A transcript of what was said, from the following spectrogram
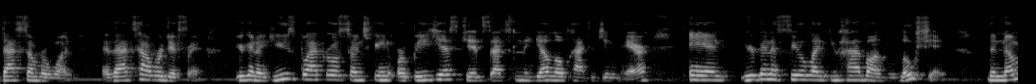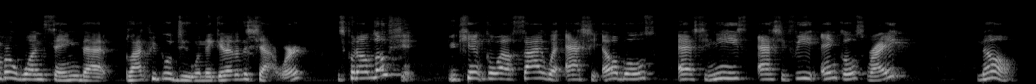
That's number one. That's how we're different. You're going to use Black Girl Sunscreen or BGS Kids, that's in the yellow packaging there, and you're going to feel like you have on lotion the number one thing that black people do when they get out of the shower is put on lotion. You can't go outside with ashy elbows, ashy knees, ashy feet, ankles, right? No.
